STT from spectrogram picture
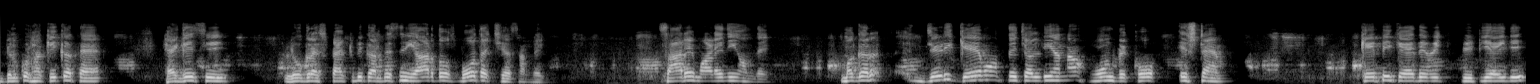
ਬਿਲਕੁਲ ਹਕੀਕਤ ਹੈ ਹੈਗੇ ਸੀ। ਲੋਕ ਰਿਸਪੈਕਟ ਵੀ ਕਰਦੇ ਸੀ ਯਾਰ ਦੋਸਤ ਬਹੁਤ ਅੱਛੇ ਸਨ ਬਈ ਸਾਰੇ ਮਾੜੇ ਨਹੀਂ ਹੁੰਦੇ। ਮਗਰ ਜਿਹੜੀ ਗੇਮ ਉੱਤੇ ਚੱਲਦੀ ਆ ਨਾ ਹੁਣ ਵੇਖੋ ਇਸ ਟਾਈਮ ਕੇਪੀਕੇ ਦੇ ਵਿੱਚ ਪੀਟੀਆਈ ਦੀ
